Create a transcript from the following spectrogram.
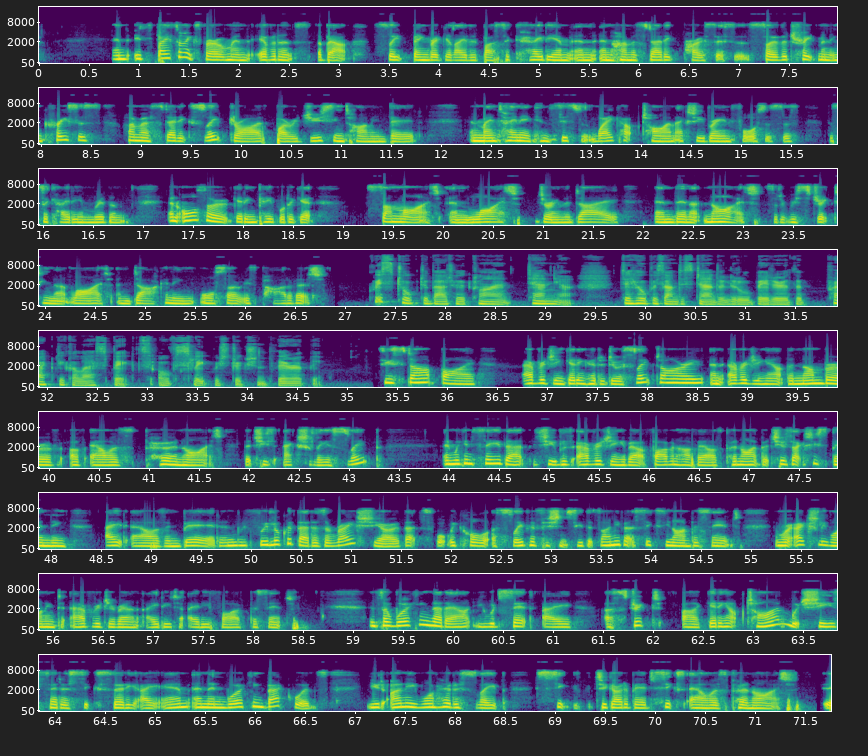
And it's based on experimental evidence about sleep being regulated by circadian and, and homeostatic processes. So the treatment increases homeostatic sleep drive by reducing time in bed, and maintaining a consistent wake up time actually reinforces the, the circadian rhythm. And also getting people to get sunlight and light during the day, and then at night, sort of restricting that light and darkening also is part of it. Chris talked about her client, Tanya, to help us understand a little better the practical aspects of sleep restriction therapy. So you start by averaging, getting her to do a sleep diary and averaging out the number of, of hours per night that she's actually asleep. And we can see that she was averaging about five and a half hours per night, but she was actually spending eight hours in bed. And if we look at that as a ratio, that's what we call a sleep efficiency that's only about 69%. And we're actually wanting to average around 80 to 85%. And so working that out, you would set a, a strict uh, getting up time, which she set as 6.30 a.m. And then working backwards, you'd only want her to sleep six, to go to bed six hours per night.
